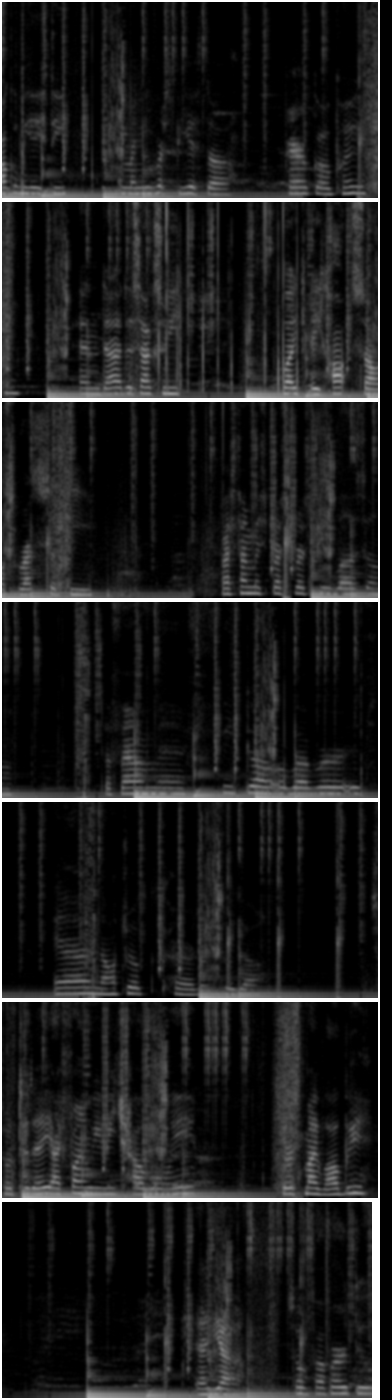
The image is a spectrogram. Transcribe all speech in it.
Chocolate HD, and my new recipe is the Perico pudding, and that is actually like a hot sauce recipe. Last time my best recipe was um the figa or whatever it's and nacho curd. So yeah. So today I finally reached Halloween. Here's my lobby. And yeah. So without further ado,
